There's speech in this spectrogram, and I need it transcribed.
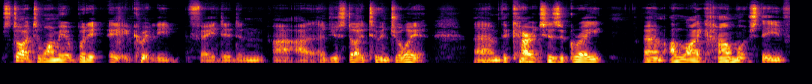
started to wind me up, but it, it quickly faded, and I, I just started to enjoy it. Um, the characters are great. Um, I like how much they've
